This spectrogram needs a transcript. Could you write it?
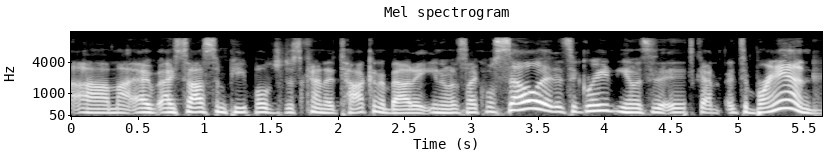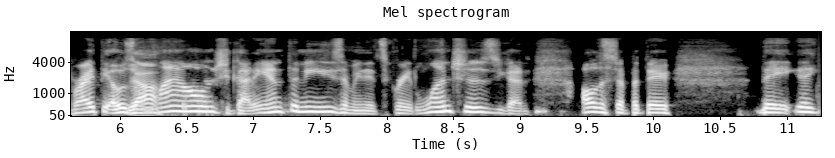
um, I, I saw some people just kind of talking about it. You know, it's like, well, sell it. It's a great, you know, it's a, it's got it's a brand, right? The Ozone Yeah. Lounge. You got Anthony's. I mean, it's great lunches. You got all this stuff, but they they they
